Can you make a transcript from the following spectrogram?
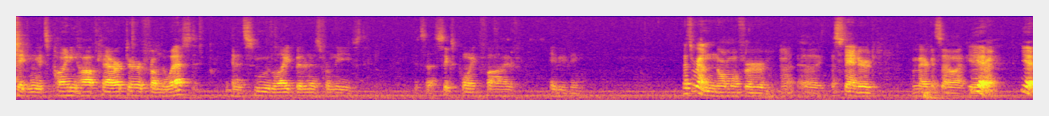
taking its piney hop character from the West and its smooth light bitterness from the East. It's a 6.5 ABV. That's around normal for uh, uh, a standard American style IPA, Yeah, right? yeah,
